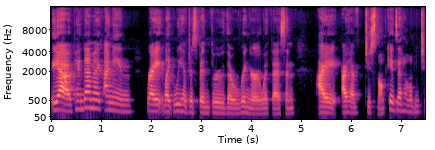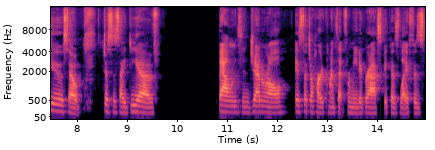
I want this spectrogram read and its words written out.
yeah, pandemic. I mean, right? Like we have just been through the ringer with this, and I I have two small kids at home too, so just this idea of balance in general is such a hard concept for me to grasp because life is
